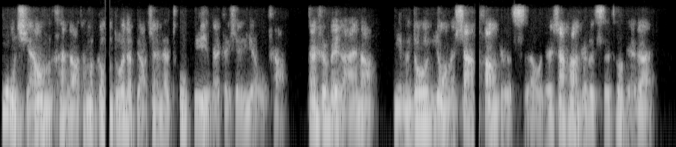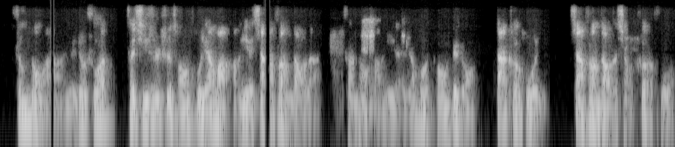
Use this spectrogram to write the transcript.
目前我们看到他们更多的表现在 to B 的这些业务上，但是未来呢？你们都用了“下放”这个词，我觉得“下放”这个词特别的生动啊。也就是说，它其实是从互联网行业下放到了传统行业，然后从这种大客户下放到了小客户，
